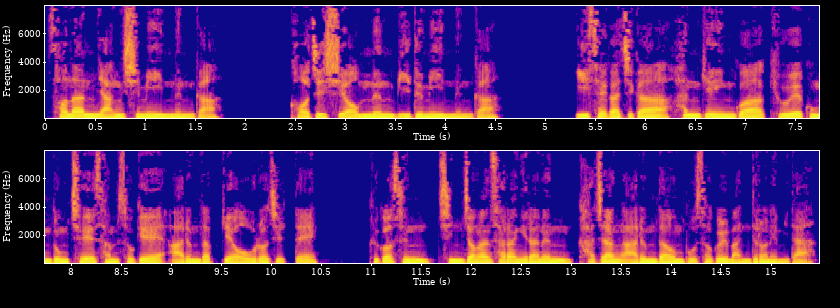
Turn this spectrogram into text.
선한 양심이 있는가? 거짓이 없는 믿음이 있는가? 이 세 가지가 한 개인과 교회 공동체의 삶 속에 아름답게 어우러질 때 그것은 진정한 사랑이라는 가장 아름다운 보석을 만들어냅니다.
